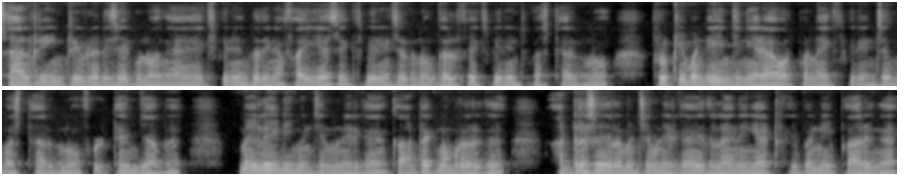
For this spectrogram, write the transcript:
சேல்ரி இன்டர்வியூவில் டிசைட் பண்ணுவாங்க. எக்ஸ்பீரியன்ஸ் பார்த்திங்கன்னா ஃபைவ் இயர்ஸ் எக்ஸ்பீரியன்ஸ் இருக்கணும். கல்ஃப் எக்ஸ்பீரியன்ஸ் மஸ்ட்டாக இருக்கணும். ப்ரொக்யூமெண்ட் இன்ஜினியராக ஒர்க் பண்ண எக்ஸ்பீரியன்ஸு மஸ்ட்டாக இருக்கணும். Full time job mail ID mention பண்ணியிருக்கேன் கான்டாக்ட் நம்பரும் இருக்குது அட்ரஸும் இதில் மென்ஷன் பண்ணியிருக்கேன். இதெல்லாம் நீங்கள் ட்ரை பண்ணி பாருங்கள்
